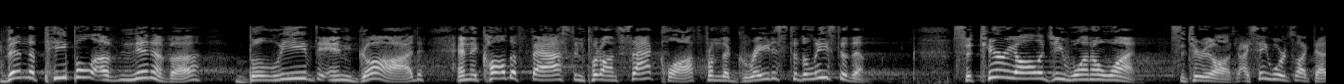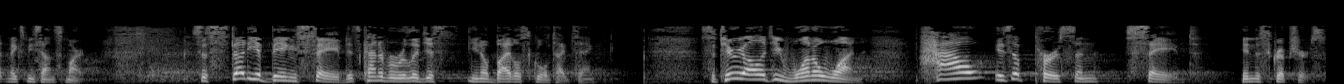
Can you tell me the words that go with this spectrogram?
Then the people of Nineveh believed in God and they called a fast and put on sackcloth from the greatest to the least of them. Soteriology 101. Soteriology. I say words like that, makes me sound smart. It's a study of being saved. It's kind of a religious, you know, Bible school type thing. Soteriology 101. How is a person saved in the scriptures?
